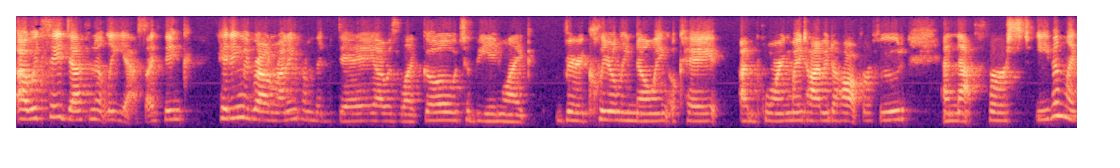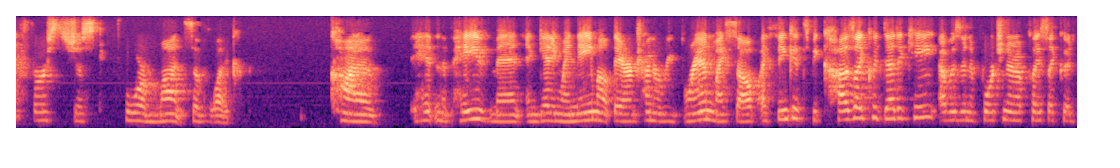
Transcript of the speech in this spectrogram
I would say definitely yes. I think hitting the ground running from the day I was let go to being like, very clearly knowing, okay, I'm pouring my time into hot for food. And that first, even like first just four months of like kind of hitting the pavement and getting my name out there and trying to rebrand myself. I think it's because I could dedicate. I was in a fortunate enough place I could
